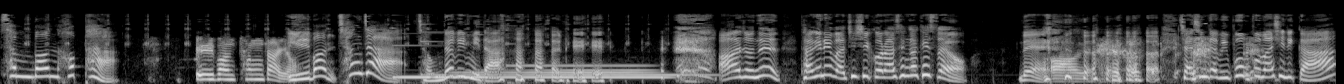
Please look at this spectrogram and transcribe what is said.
3번 허파. 1번 창자요. 1번 창자 정답입니다. 네. 아 저는 당연히 맞추실 거라 생각했어요. 네. 아, 네. 자신감이 뿜뿜하시니까.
